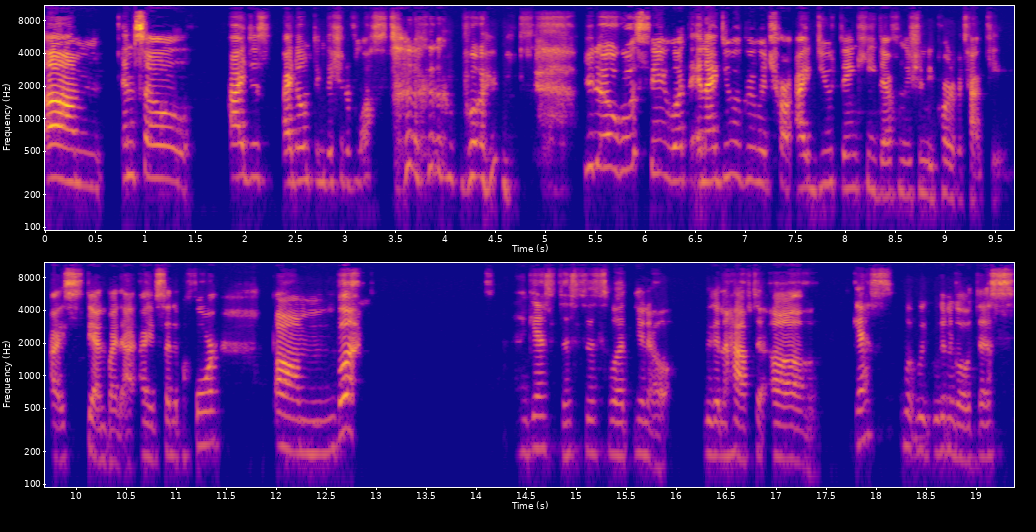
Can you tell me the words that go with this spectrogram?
Um, and so I just I don't think they should have lost, but you know we'll see what. And I do agree with Char. I do think he definitely shouldn't be part of a tag team. I stand by that. I've said it before. Um, but I guess this is what you know we're gonna have to uh guess what we, we're gonna go with this.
